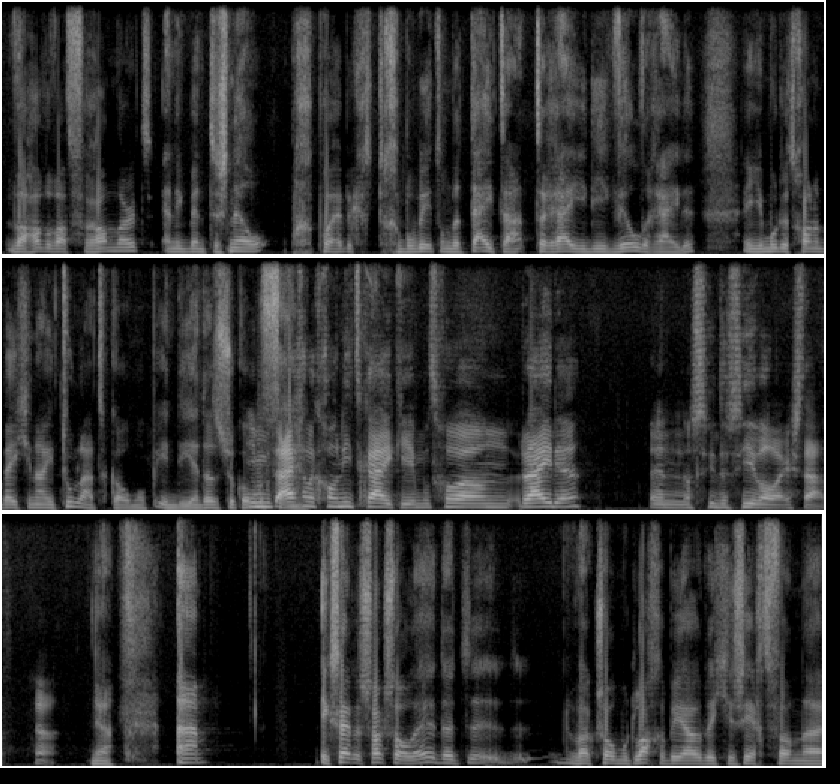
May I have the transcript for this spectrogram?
we hadden wat veranderd en ik ben te snel, heb ik geprobeerd om de tijd te, te rijden die ik wilde rijden. En je moet het gewoon een beetje naar je toe laten komen op Indy. En dat is natuurlijk ook Je moet fijn- eigenlijk gewoon niet kijken, je moet gewoon rijden en dan zie, dan zie je wel waar je staat. Ja. Ehm, Ik zei er straks al, hè, dat, eh, waar ik zo moet lachen bij jou, dat je zegt van, eh,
